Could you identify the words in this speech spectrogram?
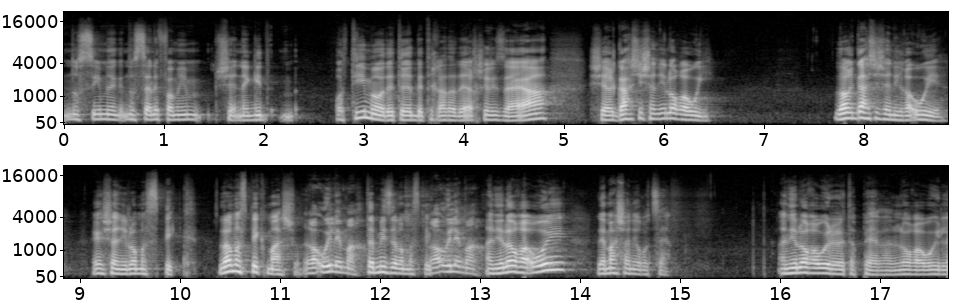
נושאים, נושא לפעמים, שנגיד, אותי מאוד הטריד בתחילת הדרך שלי, זה היה שהרגשתי שאני לא ראוי. לא הרגשתי שאני ראוי, הרגשתי שאני לא מספיק. לא מספיק משהו. ראוי למה? תמיד זה לא מספיק. ראוי למה? אני לא ראוי למה שאני רוצה. אני לא ראוי ללטפל, אני לא ראוי ל,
